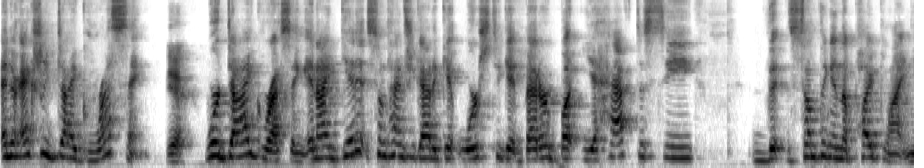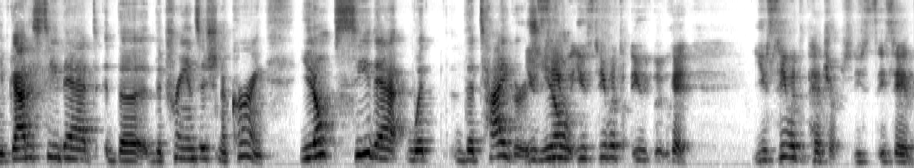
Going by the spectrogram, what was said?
and they're actually digressing. Yeah. We're digressing. And I get it. Sometimes you got to get worse to get better, but you have to see the, something in the pipeline. You've got to see that the the transition occurring. You don't see that with the Tigers. You You, see, don't. what you see what you okay. You see what the pitchers. You, you say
